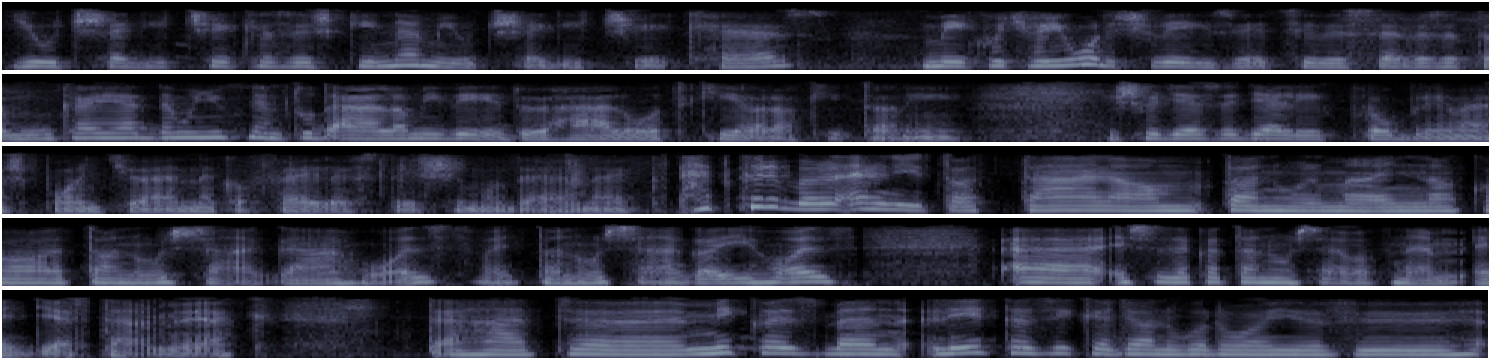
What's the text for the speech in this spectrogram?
jut segítséghez, és ki nem jut segítséghez, még hogyha jól is végzi egy civil szervezet a munkáját, de mondjuk nem tud állami védőhálót kialakítani. És hogy ez egy elég problémás pontja ennek a fejlesztési modellnek. Hát körülbelül eljutottál a tanulmánynak a tanulságához, vagy tanulságaihoz, e, és ezek a tanulságok nem egyértelműek. Tehát miközben létezik egy alulról jövő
